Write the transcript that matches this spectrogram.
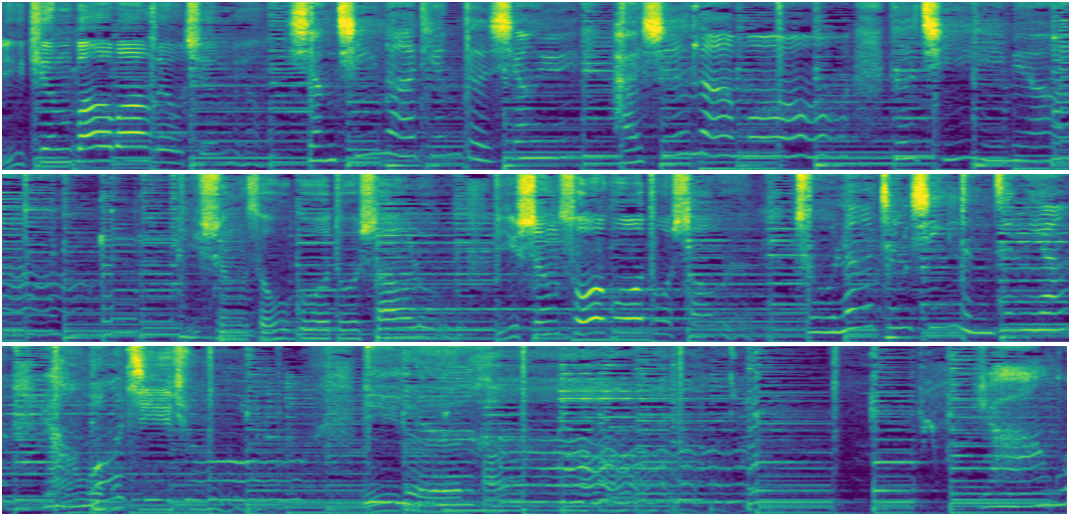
一天八万六千秒。想起那天的相遇，还是那么的奇妙。一生走过多少路，一生错过多少人，除了真心能怎样？让我记住你的好，让我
